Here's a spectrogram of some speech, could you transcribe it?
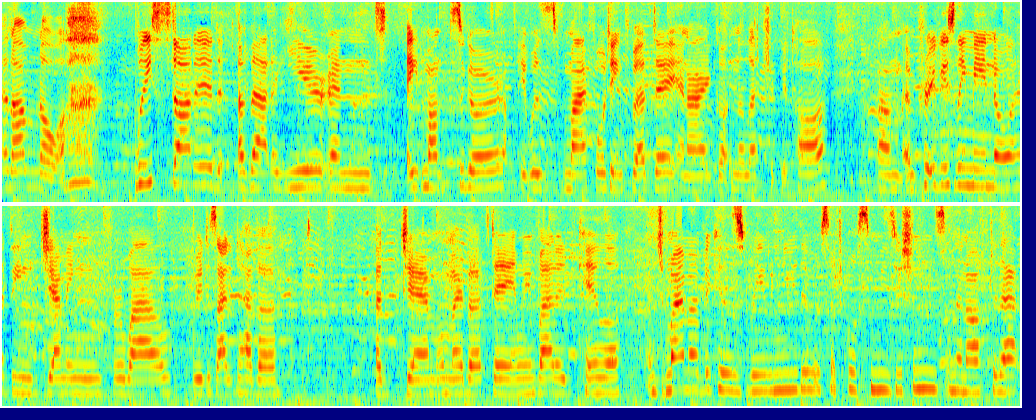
And I'm Noah. We started about a year and eight months ago. It was my 14th birthday and I got an electric guitar. Um, and previously me and Noah had been jamming for a while. We decided to have a, a jam on my birthday and we invited Kayla and Jemima because we knew they were such awesome musicians and then after that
